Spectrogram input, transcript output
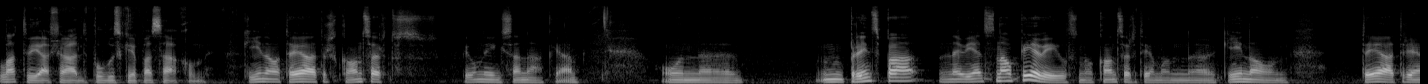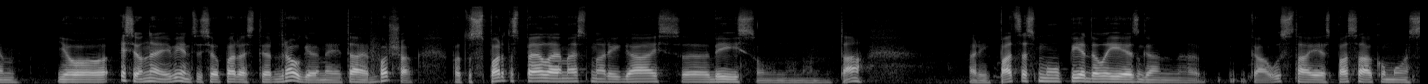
Latvijā šādi publiskie pasākumi. kino, teātrus, koncertus. Pilnīgi sanāk, jā. Un, uh, principā, neviens nav pievīlis no koncertiem un uh, kino un teātriem. Jo es jau neju viens, es jau parasti ar draugiem eju, tā ir foršāk. Pat uz sporta spēlēm esmu arī gājis, uh, bijis un, un, un tā. Arī pats esmu piedalījies gan uh, kā uzstājies pasākumos,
